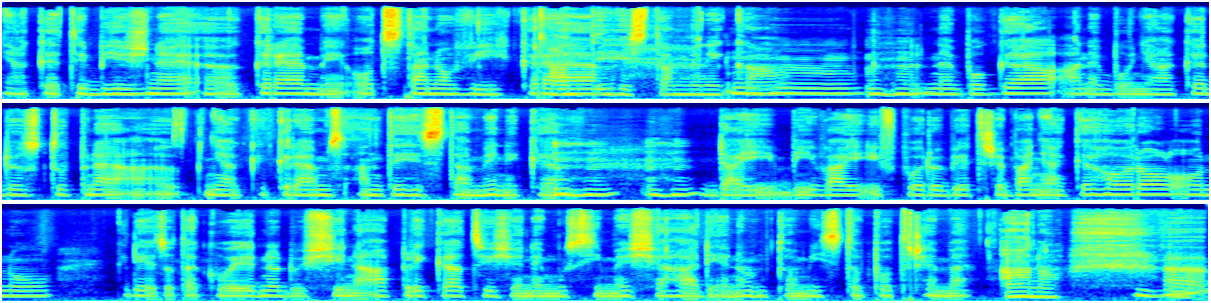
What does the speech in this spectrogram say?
nějaké ty běžné eh, krémy, odstanový krém. Antihistaminika. Mm-hmm, mm-hmm. Nebo gel, anebo nějaké dostupné, nějaký krém s antihistaminikem. Mm-hmm. Dají, bývají i v podobě třeba nějakého roll-onu, kdy je to takové jednodušší na aplikaci, že nemusíme šahat, jenom to místo potřeme. Ano. Mm-hmm.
